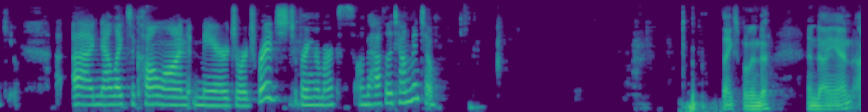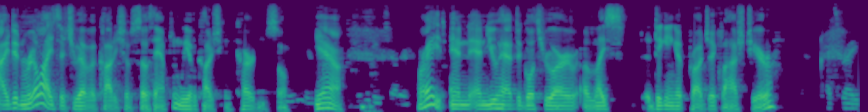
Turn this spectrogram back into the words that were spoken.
Thank you. I'd now like to call on Mayor George Bridge to bring remarks on behalf of the town of Minto. Thanks, Belinda. And Diane, I didn't realize that you have a cottage of Southampton. We have a cottage in Carden. So, yeah. Right. And and you had to go through our nice digging it project last year. That's right.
